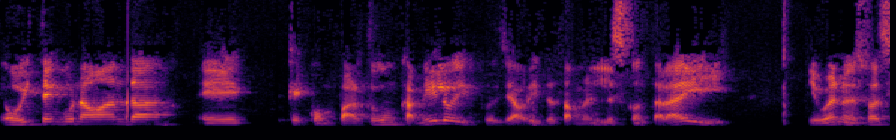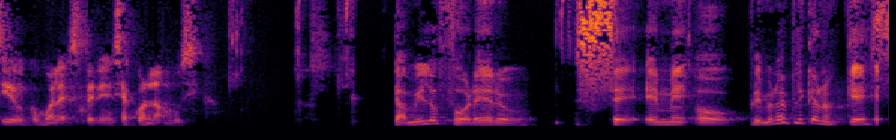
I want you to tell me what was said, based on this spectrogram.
Hoy tengo una banda eh, que comparto con Camilo y pues ya ahorita también les contará y, y bueno, eso ha sido como la experiencia con la música. Camilo Forero, CMO. Primero explícanos qué es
